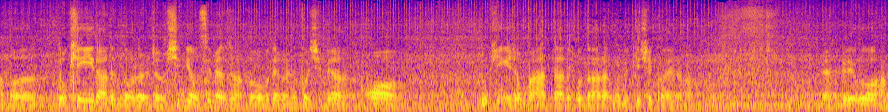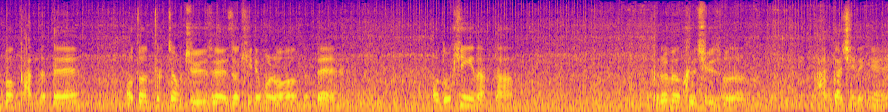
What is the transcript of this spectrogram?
한번 노킹이라는 거를 좀 신경 쓰면서 한번 운행을 해보시면 어 노킹이 정말 안 나는구나 라고 느끼실 거예요 네, 그리고 한번 갔는데 어떤 특정 주유소에서 기름을 넣었는데 어 노킹이 난다 그러면 그 주유소는 안 가시는 게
